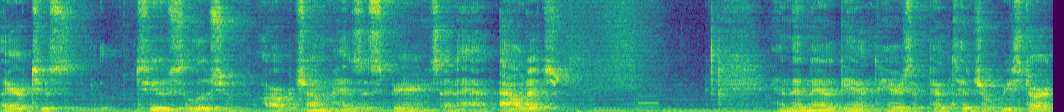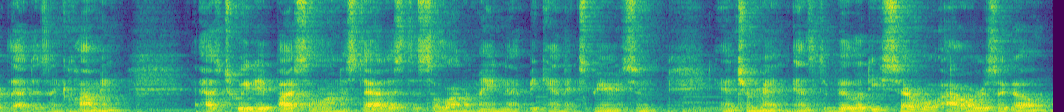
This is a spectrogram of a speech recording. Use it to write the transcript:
layer 2, two solution Arbitrum has experienced an outage. And then again, here's a potential restart that is incoming. As tweeted by Solana Status, the Solana mainnet began experiencing intermittent instability several hours ago,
